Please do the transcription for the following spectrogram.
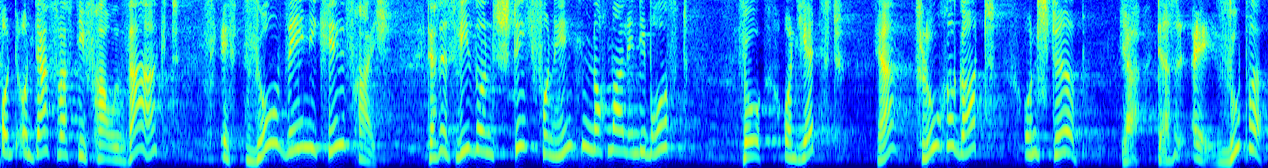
Und, und das, was die Frau sagt, ist so wenig hilfreich. Das ist wie so ein Stich von hinten nochmal in die Brust. So, und jetzt, ja, fluche Gott und stirb. Ja, das, ey, super.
